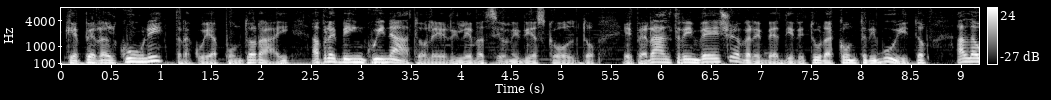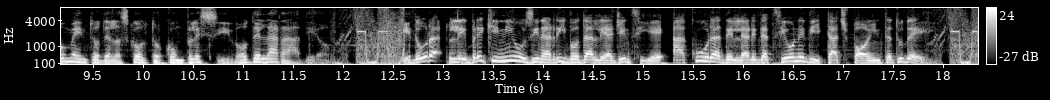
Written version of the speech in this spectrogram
che per alcuni, tra cui appunto Rai, avrebbe inquinato le rilevazioni di ascolto e per altri invece avrebbe addirittura contribuito all'aumento dell'ascolto complessivo della radio. Ed ora le breaking news in arrivo dalle agenzie a cura della redazione di Touchpoint Today.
